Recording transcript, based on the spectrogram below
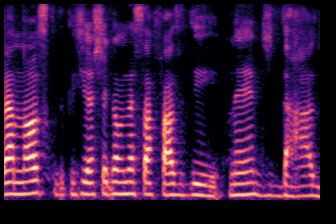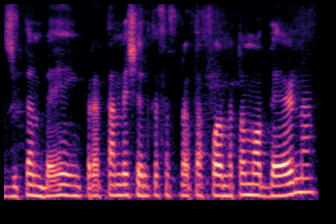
Para nós que já chegamos nessa fase de, né, de idade também, para estar tá mexendo com essas plataformas tão modernas,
